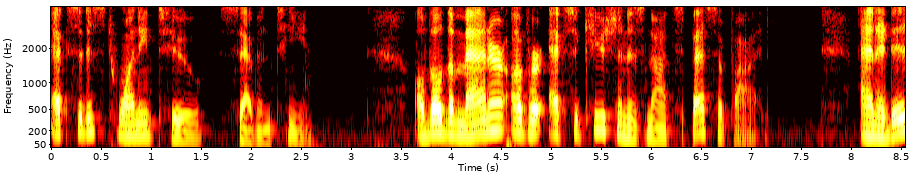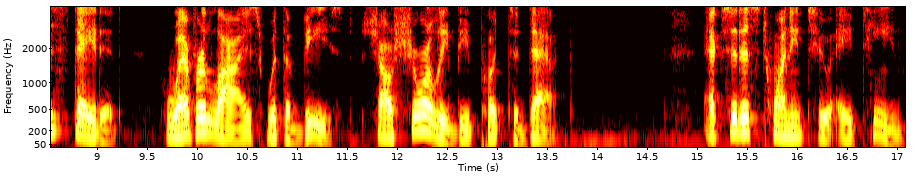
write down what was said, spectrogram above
Exodus 22 17. Although the manner of her execution is not specified, and it is stated, Whoever lies with a beast shall surely be put to death. Exodus 22:18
